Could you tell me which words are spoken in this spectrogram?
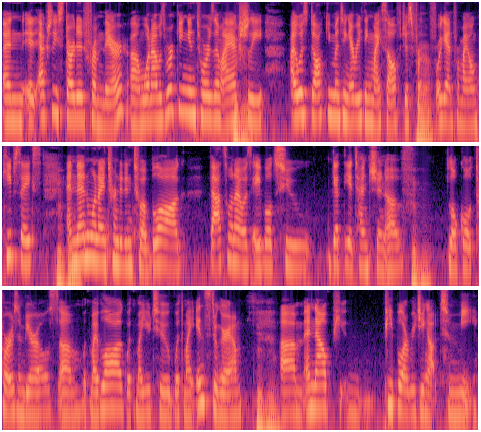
and it actually started from there uh, when i was working in tourism i actually i was documenting everything myself just for, Yeah. for again for my own keepsakes and then when i turned it into a blog that's when i was able to get the attention of local tourism bureaus um, with my blog with my youtube with my instagram um, and now pe- people are reaching out to me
